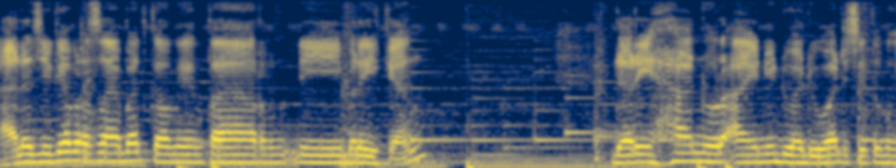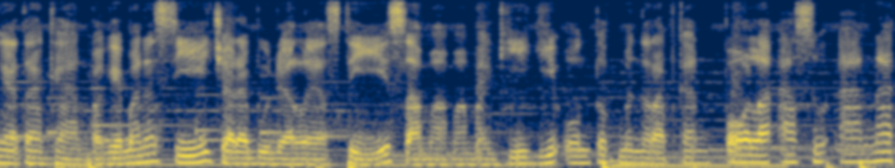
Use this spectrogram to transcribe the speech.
Ada juga persahabat komentar diberikan. Dari Hanur Aini 22 di situ mengatakan, bagaimana sih cara Bunda Lesti sama Mama Gigi untuk menerapkan pola asuh anak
